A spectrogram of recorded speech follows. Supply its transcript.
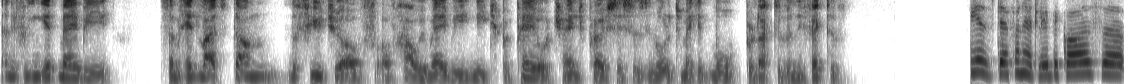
And if we can get maybe some headlights down the future of, of how we maybe need to prepare or change processes in order to make it more productive and effective. Yes, definitely. Because, uh,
